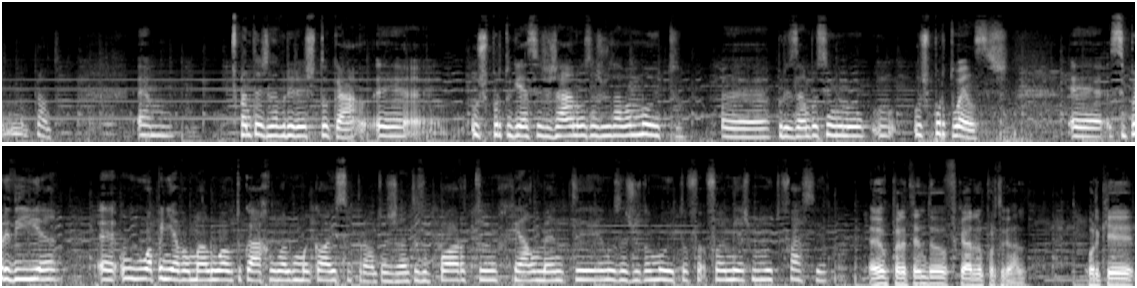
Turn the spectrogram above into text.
no pronto. Um, antes de abrir isto cá, eh, os portugueses já nos ajudavam muito. Uh, por exemplo, assim, os portuenses. Se perdia, ou apanhava mal o autocarro ou alguma coisa, pronto, a gente do Porto realmente nos ajuda muito. Foi, mesmo muito fácil. Eu pretendo ficar no Portugal, porque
